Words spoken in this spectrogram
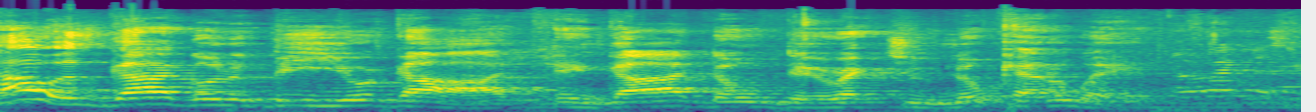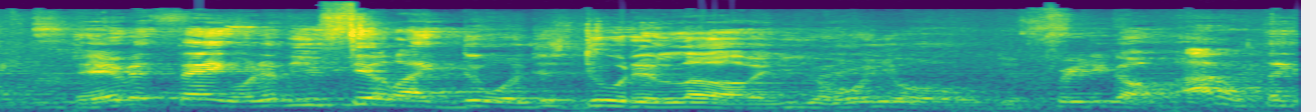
How is God going to be your God and God don't direct you no kind of way? Everything, whatever you feel like doing, just do it in love and you go on your own. You're free to go. I don't think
